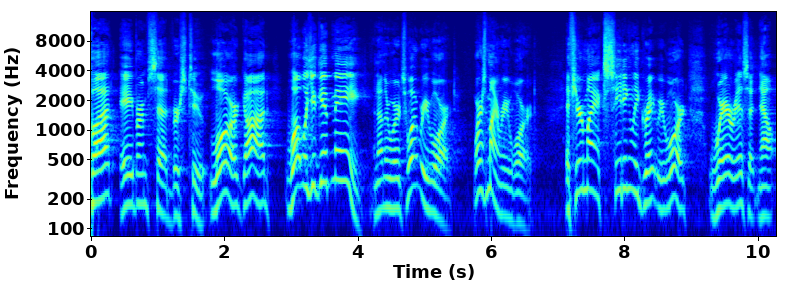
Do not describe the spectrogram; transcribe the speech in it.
But Abram said, verse 2, Lord God, what will you give me? In other words, what reward? Where's my reward? If you're my exceedingly great reward, where is it? Now,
